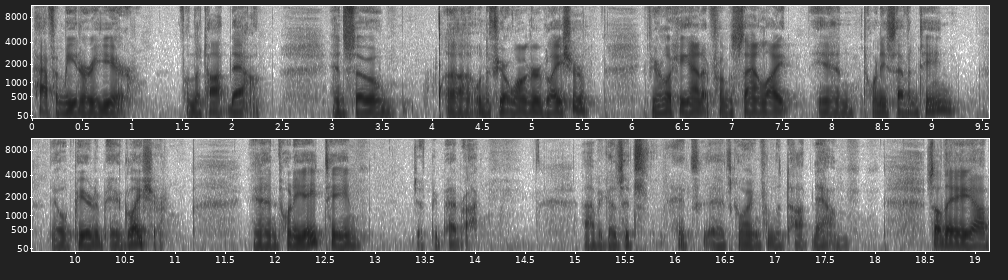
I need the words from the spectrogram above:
half a meter a year from the top down. And so uh, on the Furtwängler Glacier. If you're looking at it from a satellite in 2017, there will appear to be a glacier. In 2018, just be bedrock uh, because it's, it's, it's going from the top down. So they, uh,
